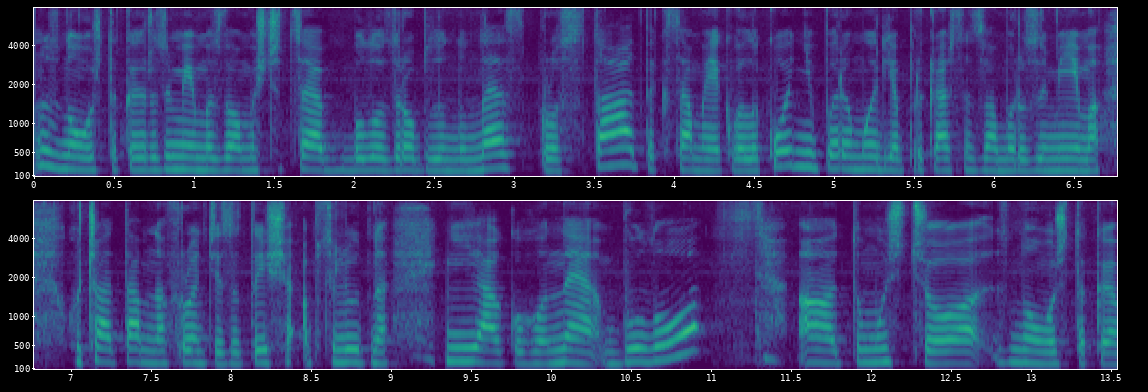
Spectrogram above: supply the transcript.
Ну знову ж таки розуміємо з вами, що це було зроблено неспроста, так само як великодні перемир'я. Прекрасно з вами розуміємо. Хоча там на фронті затища абсолютно ніякого не було, а, тому що знову ж таки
